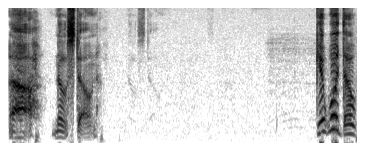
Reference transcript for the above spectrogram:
Ah, no stone. Get wood, though!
